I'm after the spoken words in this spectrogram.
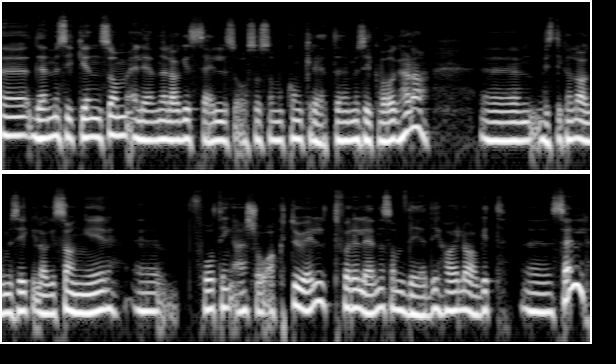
eh, den musikken som elevene lager selv, så også som konkrete musikkvalg her, da. Eh, hvis de kan lage musikk, lage sanger eh, Få ting er så aktuelt for elevene som det de har laget selv.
